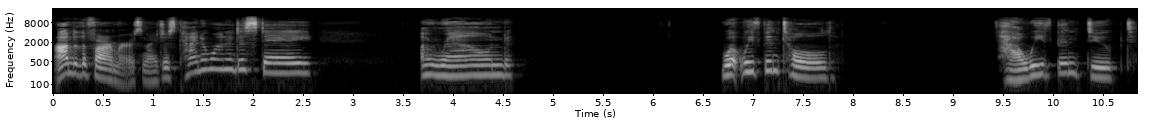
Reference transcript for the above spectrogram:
onto the farmers. And I just kind of wanted to stay around what we've been told, how we've been duped,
